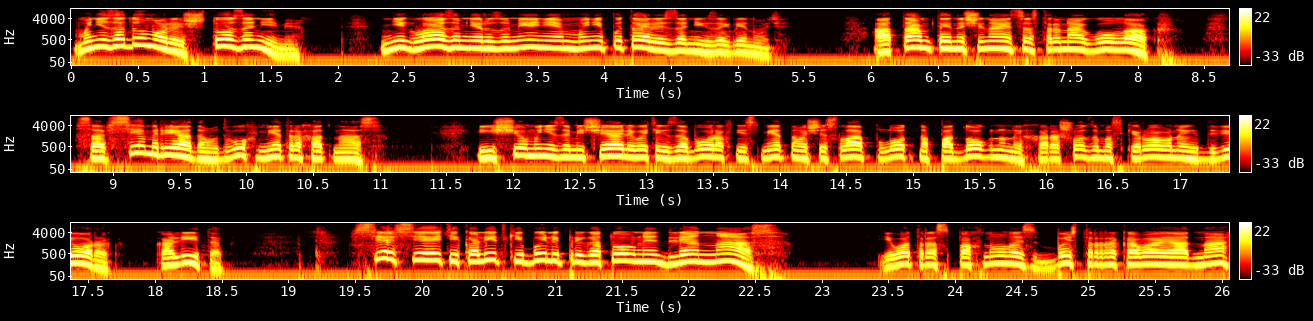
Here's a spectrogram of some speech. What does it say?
Мы не задумывались, что за ними. Ни глазом, ни разумением мы не пытались за них заглянуть. А там-то и начинается страна ГУЛАГ совсем рядом, в двух метрах от нас. И еще мы не замечали в этих заборах несметного числа плотно подогнанных, хорошо замаскированных дверок, калиток. Все-все эти калитки были приготовлены для нас. И вот распахнулась быстро роковая одна,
